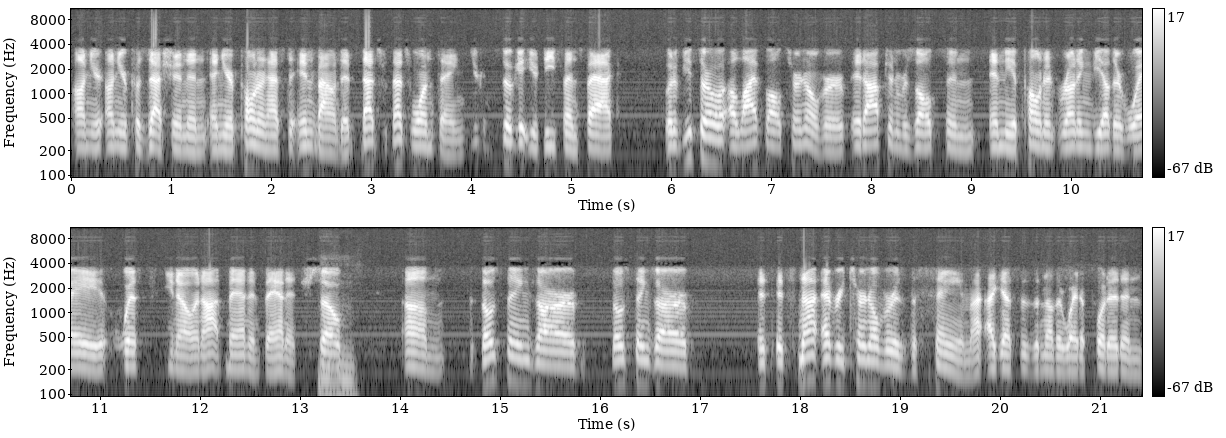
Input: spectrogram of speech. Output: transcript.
on your on your possession and, and your opponent has to inbound it, that's that's one thing. You can still get your defense back. But if you throw a live ball turnover, it often results in in the opponent running the other way with you know an odd man advantage. So mm-hmm. um, those things are those things are it, it's not every turnover is the same. I, I guess is another way to put it. And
